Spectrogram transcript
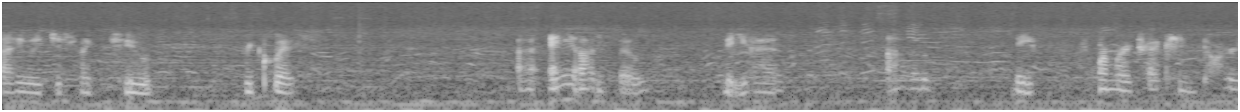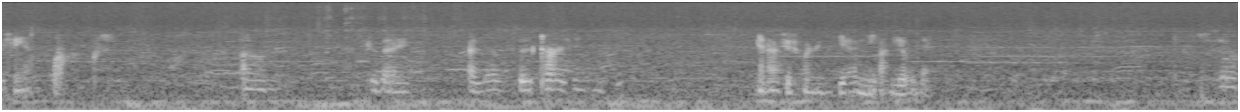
I would just like to request uh, any audio that you have of the former attraction Tarzan Rocks. Um, because I, I love the Tarzan movie. And I was just wondering if you had any audio of that. So,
